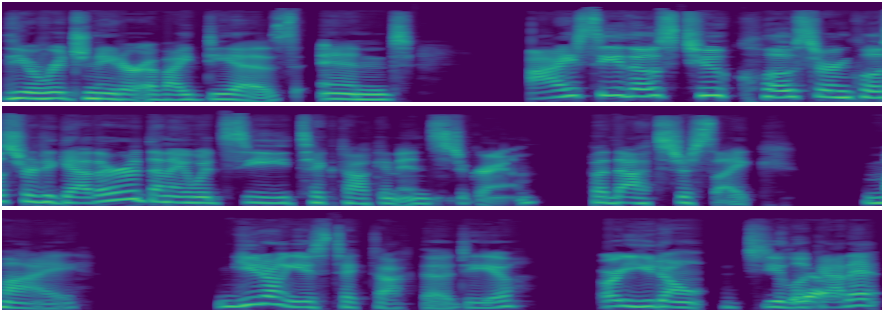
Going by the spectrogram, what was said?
the originator of ideas. And i see those two closer and closer together than i would see tiktok and instagram. But that's just like my you don't use tiktok though do you or you don't do you look no, at it?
